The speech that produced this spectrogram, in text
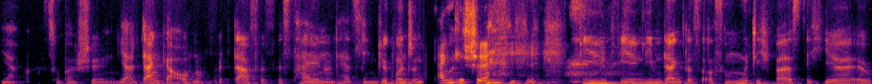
Ja, super schön. Ja, danke auch noch für, dafür fürs Teilen und herzlichen Glückwunsch. Und, Dankeschön. Und vielen, vielen lieben Dank, dass du auch so mutig warst, dich hier äh,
